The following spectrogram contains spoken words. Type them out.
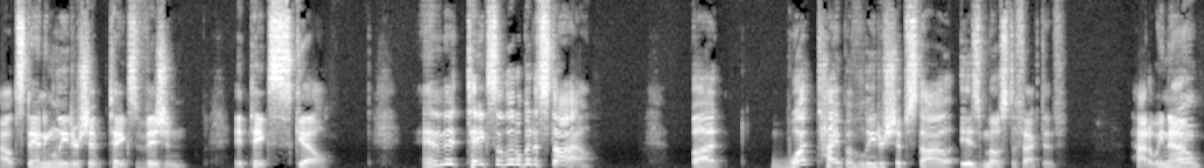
Outstanding leadership takes vision, it takes skill, and it takes a little bit of style. But what type of leadership style is most effective? How do we know?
